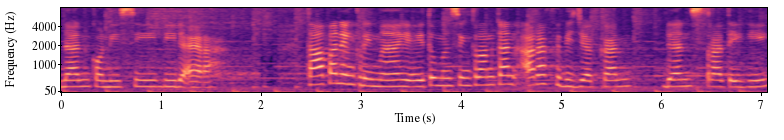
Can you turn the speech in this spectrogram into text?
dan kondisi di daerah. Tahapan yang kelima yaitu mensinkronkan arah kebijakan dan strategi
